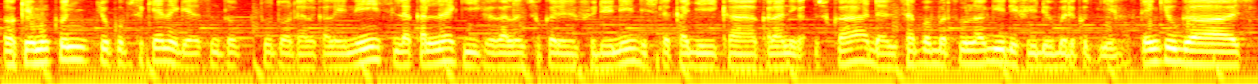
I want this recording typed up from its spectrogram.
Oke mungkin cukup sekian ya guys untuk tutorial kali ini. Silahkan lagi jika kalian suka dengan video ini dislike aja jika kalian tidak suka. Dan sampai bertemu lagi di video berikutnya. Thank you guys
